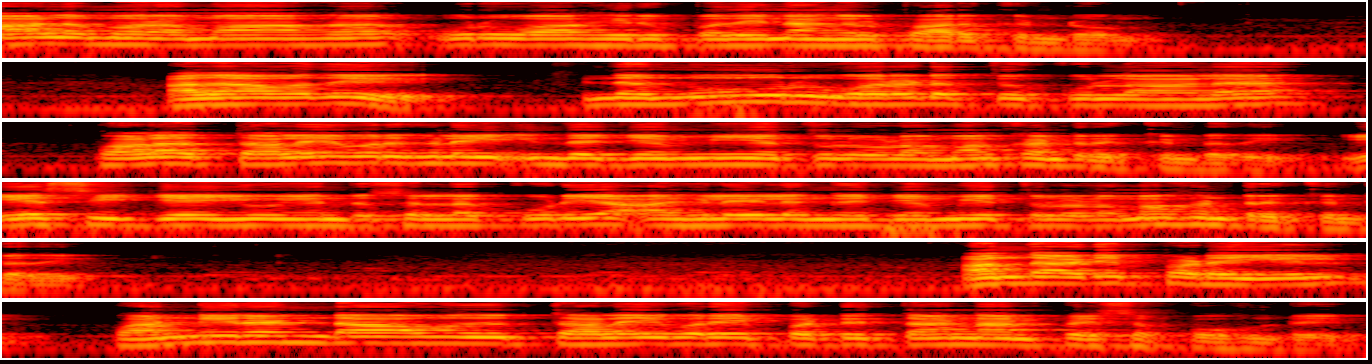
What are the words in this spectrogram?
ஆலமரமாக உருவாகி இருப்பதை நாங்கள் பார்க்கின்றோம். அதாவது இந்த நூறு வருடத்துக்குள்ளால பல தலைவர்களை இந்த ஜம்மியத்துல் உலமா கண்டிருக்கின்றது. ஏசிஜேயு என்று சொல்லக்கூடிய அகில இலங்கை ஜம்மியத்துல் உலமா கண்டிருக்கின்றது. அந்த அடிப்படையில் பன்னிரெண்டாவது தலைவரை பற்றித்தான் நான் பேசப் போகின்றேன்.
